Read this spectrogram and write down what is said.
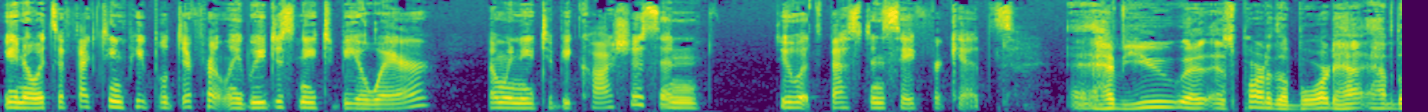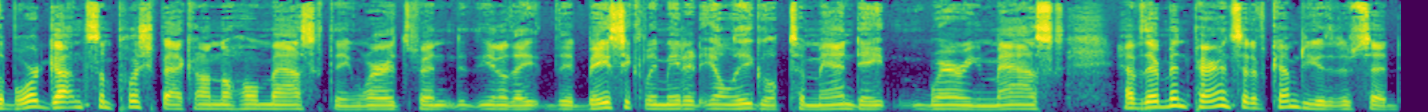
you know, it's affecting people differently. We just need to be aware and we need to be cautious and do what's best and safe for kids. Have you, uh, as part of the board, have the board gotten some pushback on the whole mask thing, where it's been, you know, they, they basically made it illegal to mandate wearing masks? Have there been parents that have come to you that have said,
